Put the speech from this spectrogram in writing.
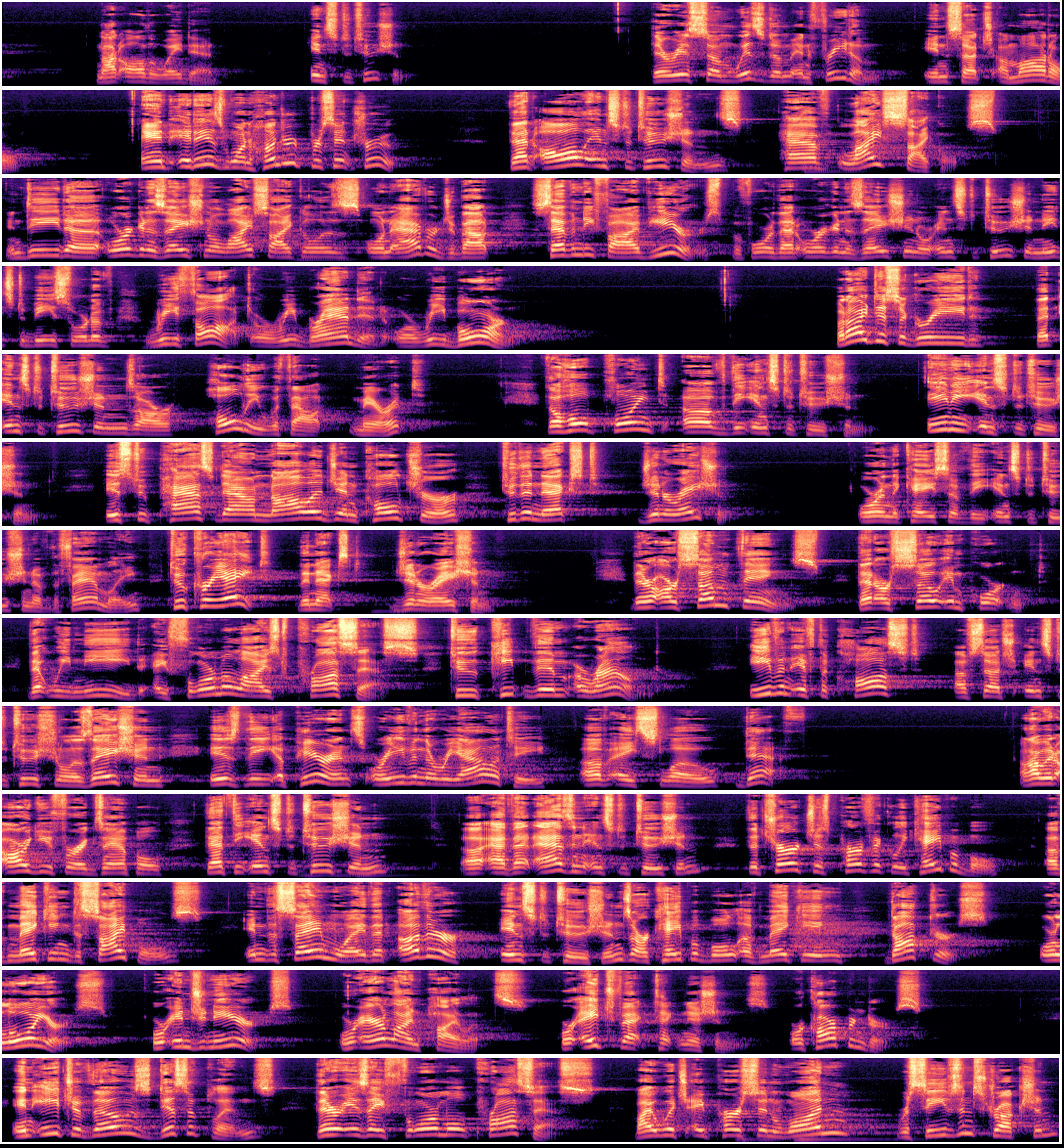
not all the way dead, institution. There is some wisdom and freedom in such a model. And it is 100% true that all institutions have life cycles. Indeed, an organizational life cycle is on average about 75 years before that organization or institution needs to be sort of rethought or rebranded or reborn. But I disagreed that institutions are wholly without merit. The whole point of the institution, any institution, is to pass down knowledge and culture to the next generation. Or in the case of the institution of the family, to create the next generation. There are some things that are so important that we need a formalized process to keep them around, even if the cost of such institutionalization is the appearance or even the reality of a slow death. I would argue, for example, that the institution, uh, that as an institution, the church is perfectly capable of making disciples in the same way that other institutions are capable of making doctors or lawyers or engineers or airline pilots or HVAC technicians or carpenters. In each of those disciplines, there is a formal process by which a person, one, receives instruction,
